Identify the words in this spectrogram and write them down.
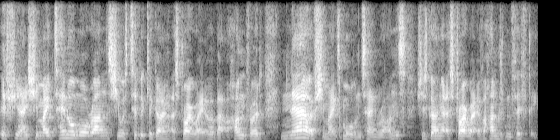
if you know she made 10 or more runs, she was typically going at a strike rate of about 100. Now, if she makes more than 10 runs, she's going at a strike rate of 150.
